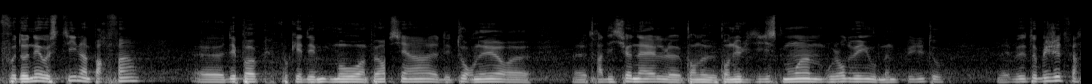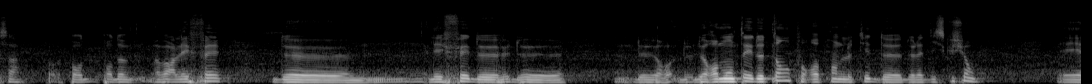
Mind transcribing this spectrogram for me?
faut donner au style un parfum euh, d'époque. Il faut qu'il y ait des mots un peu anciens, des tournures euh, euh, traditionnelles qu'on utilise moins aujourd'hui ou même plus du tout. vous êtes obligé de faire ça pour, avoir l'effet de l'effet de, de, de, de temps pour reprendre le titre de, la discussion. Et,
